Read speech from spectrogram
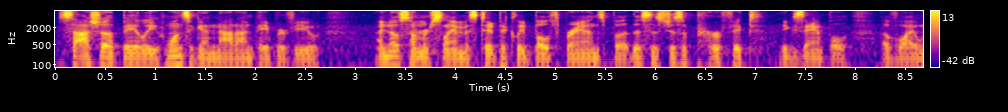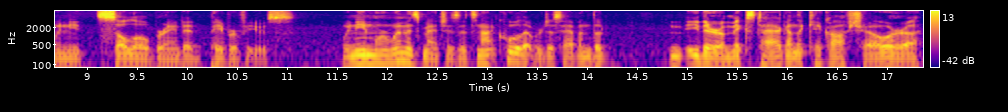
Sasha, Bayley, once again, not on pay per view. I know SummerSlam is typically both brands, but this is just a perfect example of why we need solo branded pay per views. We need more women's matches. It's not cool that we're just having the either a mixed tag on the kickoff show or a,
